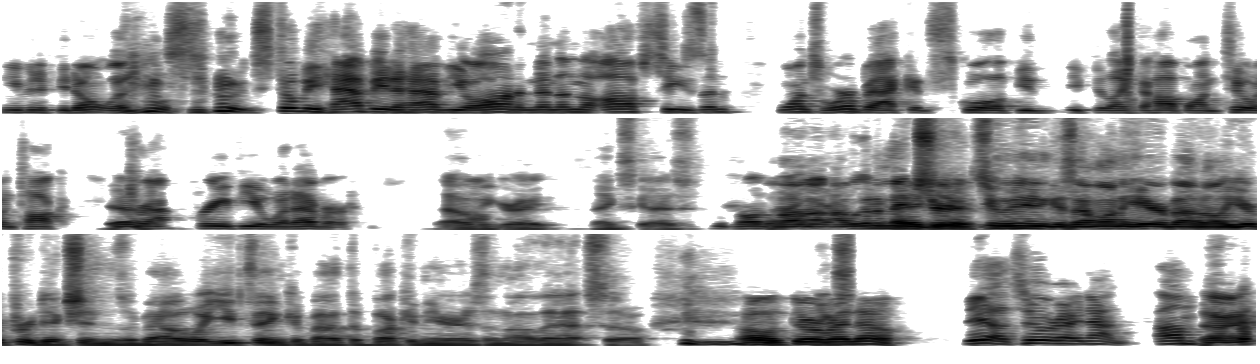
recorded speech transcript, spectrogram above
Even if you don't win, we'll still be happy to have you on. And then in the off season, once we're back at school, if you if you like to hop on too and talk yeah. draft preview, whatever. That would be great. Thanks, guys. Well, I'm going to make sure to tune in because I want to hear about all your predictions about what you think about the Buccaneers and all that. So, oh, let's do it right now. Yeah, let's do it right now. Um, right.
